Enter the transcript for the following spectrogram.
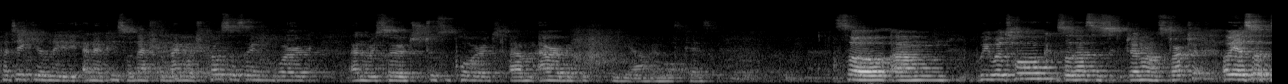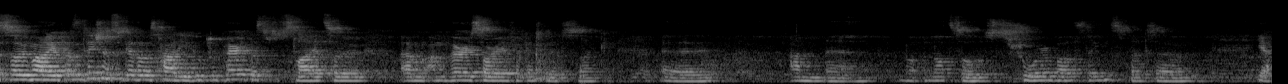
particularly NLP, so natural language processing work and research to support um, Arabic Wikipedia in this case. So um, we will talk, so that's the general structure. Oh yeah, so, so my presentation is together with Hadi, who prepared this slide, so I'm very sorry if I get bit like, uh, I'm uh, not, not so sure about things, but um, yeah,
